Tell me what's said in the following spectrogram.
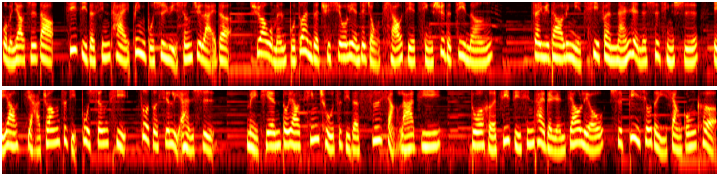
我们要知道，积极的心态并不是与生俱来的，需要我们不断的去修炼这种调节情绪的技能。在遇到令你气愤难忍的事情时，也要假装自己不生气，做做心理暗示。每天都要清除自己的思想垃圾，多和积极心态的人交流是必修的一项功课。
